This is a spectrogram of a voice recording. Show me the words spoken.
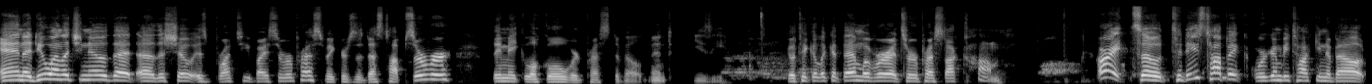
And I do want to let you know that uh, the show is brought to you by ServerPress, makers of the DesktopServer. They make local WordPress development easy. Go take a look at them over at serverpress.com. All right, so today's topic we're going to be talking about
